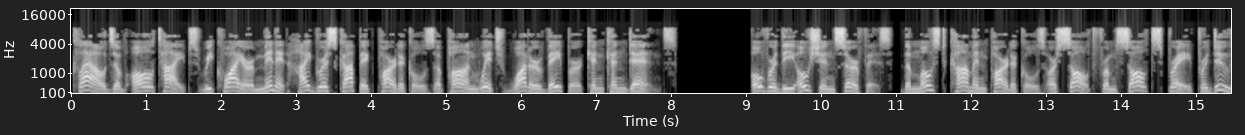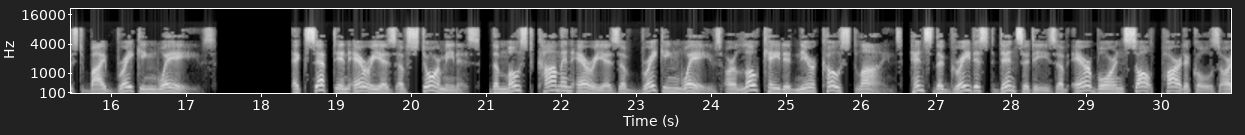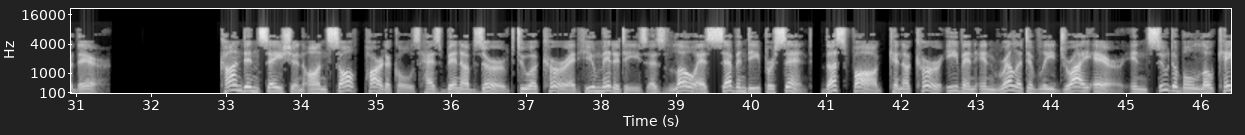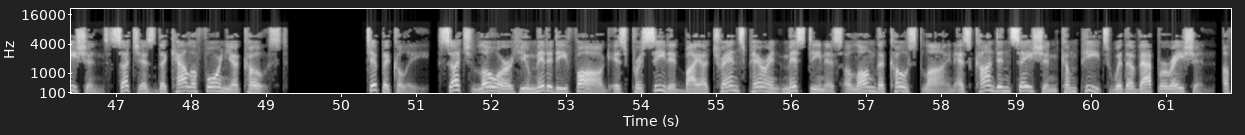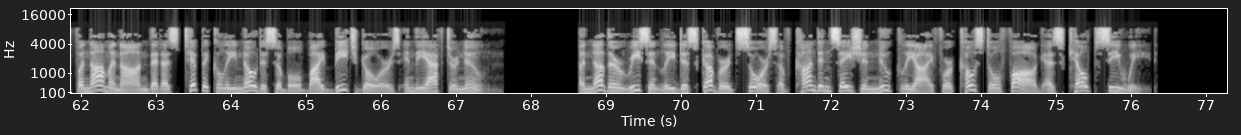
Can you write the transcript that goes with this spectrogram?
Clouds of all types require minute hygroscopic particles upon which water vapor can condense. Over the ocean surface, the most common particles are salt from salt spray produced by breaking waves. Except in areas of storminess, the most common areas of breaking waves are located near coastlines, hence the greatest densities of airborne salt particles are there. Condensation on salt particles has been observed to occur at humidities as low as 70%, thus fog can occur even in relatively dry air in suitable locations such as the California coast. Typically, such lower humidity fog is preceded by a transparent mistiness along the coastline as condensation competes with evaporation, a phenomenon that is typically noticeable by beachgoers in the afternoon. Another recently discovered source of condensation nuclei for coastal fog is kelp seaweed.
